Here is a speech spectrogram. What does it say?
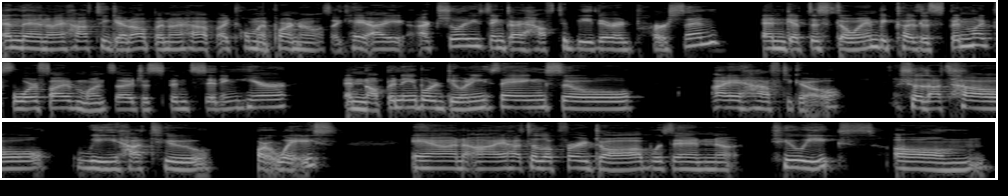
And then I have to get up and I have, I told my partner, I was like, hey, I actually think I have to be there in person and get this going because it's been like four or five months. I've just been sitting here and not been able to do anything. So I have to go. So that's how we had to part ways. And I had to look for a job within two weeks. Um,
